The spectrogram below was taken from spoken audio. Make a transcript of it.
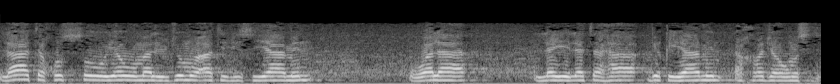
لا تخصوا يوم الجمعة بصيام ولا ليلتها بقيام أخرجه مسلم.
